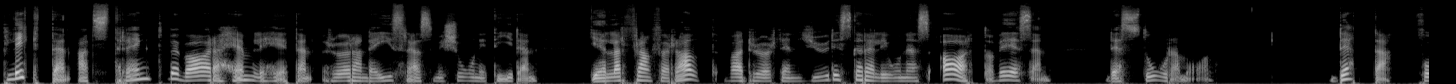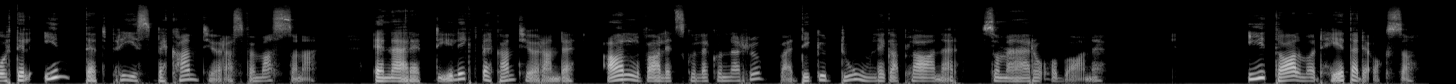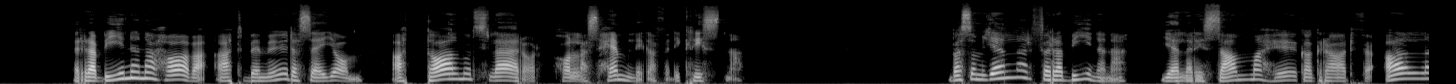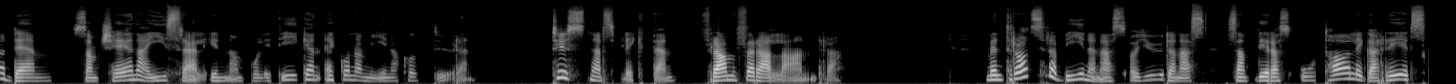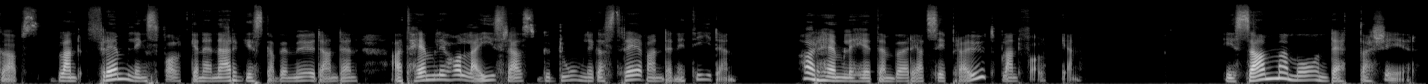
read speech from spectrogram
Plikten att strängt bevara hemligheten rörande Israels mission i tiden gäller framför allt vad rör den judiska religionens art och väsen, dess stora mål. Detta får till intet pris bekantgöras för massorna, enär ett dylikt bekantgörande allvarligt skulle kunna rubba de gudomliga planer som äro och bane. I Talmud heter det också Rabbinerna hava att bemöda sig om att Talmuds läror hållas hemliga för de kristna. Vad som gäller för rabbinerna gäller i samma höga grad för alla dem som tjänar Israel inom politiken, ekonomin och kulturen. Tystnadsplikten framför alla andra. Men trots rabbinernas och judarnas samt deras otaliga redskaps bland främlingsfolken energiska bemödanden att hemlighålla Israels gudomliga strävanden i tiden, har hemligheten börjat sippra ut bland folken. I samma mån detta sker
